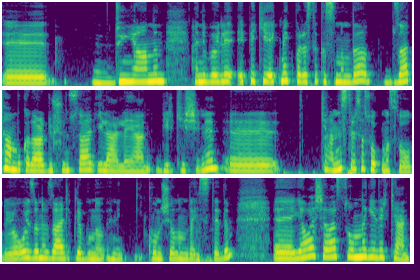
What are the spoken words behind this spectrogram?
e, dünyanın hani böyle e, peki ekmek parası kısmında zaten bu kadar düşünsel ilerleyen bir kişinin e, kendini strese sokması oluyor. O yüzden özellikle bunu hani konuşalım da istedim. Ee, yavaş yavaş sonuna gelirken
